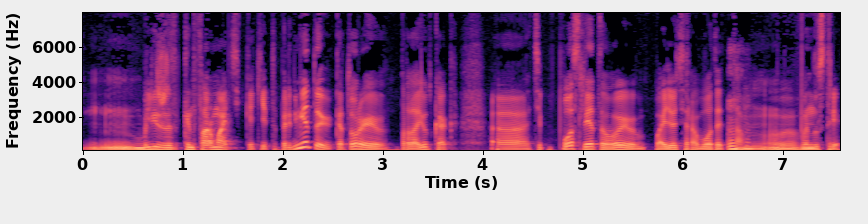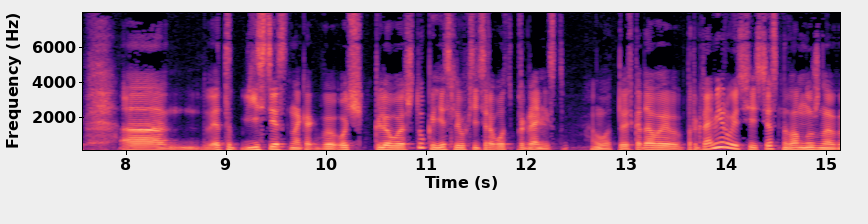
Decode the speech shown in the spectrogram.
ближе к информатике какие-то предметы, которые продают как э, типа после этого вы пойдете работать там uh-huh. в индустрии. А, это, естественно, как бы очень клевая штука, если вы хотите работать программистом. Вот. То есть, когда вы программируете, естественно, вам нужно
